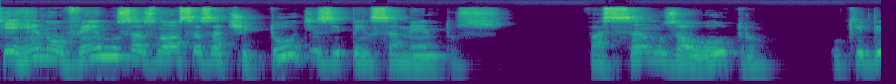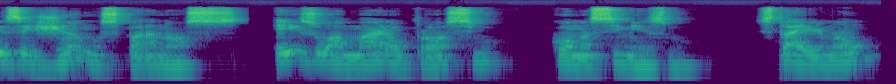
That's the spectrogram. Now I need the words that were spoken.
que renovemos as nossas atitudes e pensamentos. Façamos ao outro o que desejamos para nós. Eis o amar ao próximo como a si mesmo. Está aí, irmão,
